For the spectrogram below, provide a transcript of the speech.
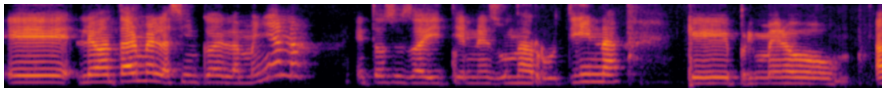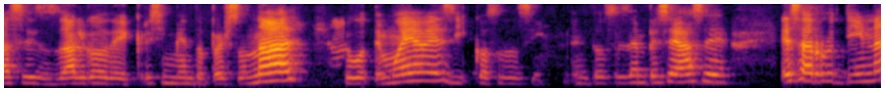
Eh, levantarme a las 5 de la mañana. Entonces ahí tienes una rutina que primero haces algo de crecimiento personal, luego te mueves y cosas así. Entonces empecé a hacer esa rutina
